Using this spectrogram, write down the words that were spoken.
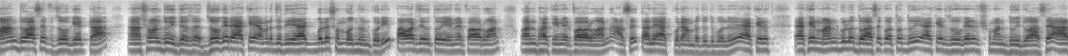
মান দেওয়া আছে যোগেরটা। সমান দুই যোগের একে আমরা যদি এক বলে সম্বোধন করি, পাওয়ার যেহেতু এম এর পাওয়ার ওয়ান ওয়ান ভাগ এম এর পাওয়ার ওয়ান আছে, তাহলে এক করে আমরা যদি বলি, একের একের মানগুলো দেওয়া আছে কত দুই? একের যোগের সমান দুই দেওয়া আছে, আর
